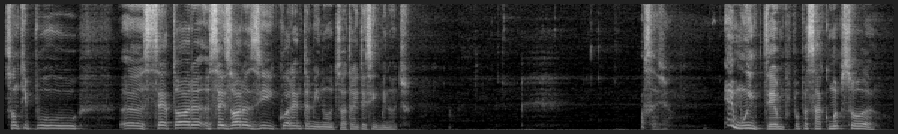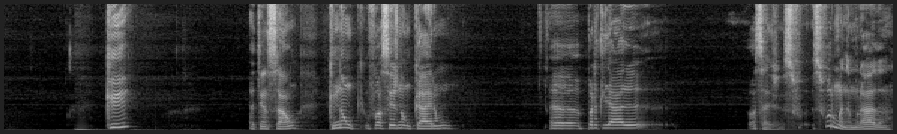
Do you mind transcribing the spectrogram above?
São tipo uh, 7 horas, 6 horas e 40 minutos ou 35 minutos. Ou seja, é muito tempo para passar com uma pessoa que, atenção, que não, vocês não queiram uh, partilhar. Ou seja, se, for uma namorada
